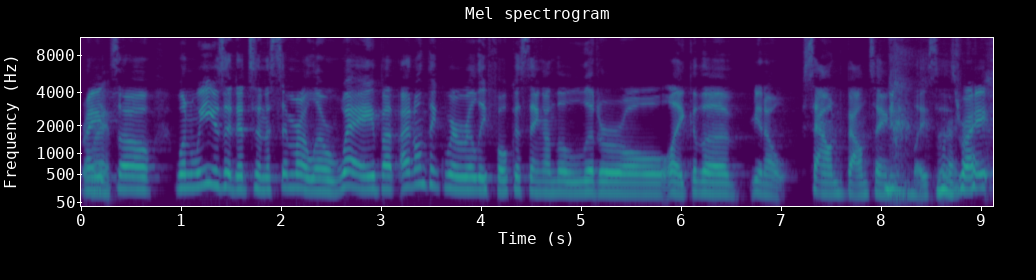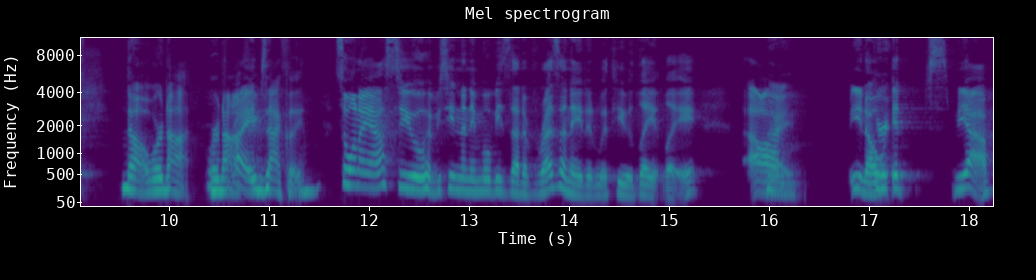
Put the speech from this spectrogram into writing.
right? Right. So when we use it it's in a similar way, but I don't think we're really focusing on the literal like the, you know, sound bouncing places, Right. right? No, we're not. We're not. Right. Exactly. So when I asked you, have you seen any movies that have resonated with you lately? Um, Right. You know, You're- it's yeah,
